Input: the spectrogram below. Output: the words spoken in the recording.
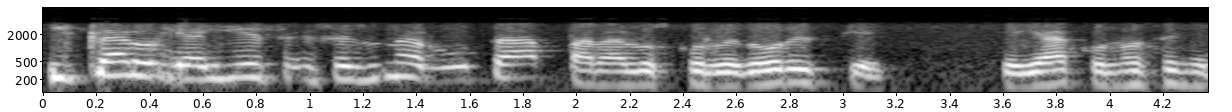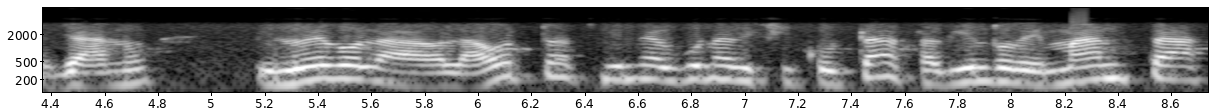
Y claro, y ahí es, esa es una ruta para los corredores que, que ya conocen el llano. Y luego la, la otra tiene alguna dificultad, saliendo de Manta,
